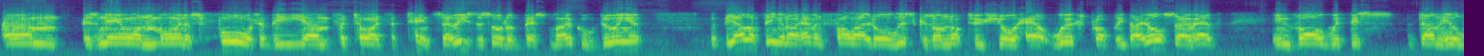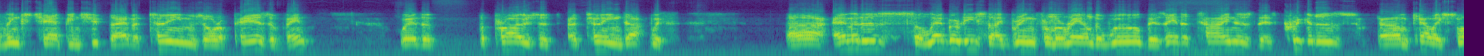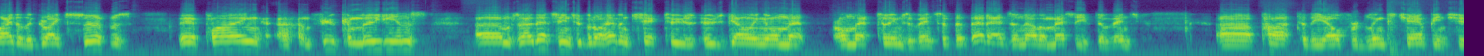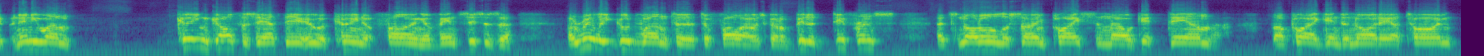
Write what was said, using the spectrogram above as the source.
um, is now on minus four to be um, for tied for tenth. So he's the sort of best local doing it. But the other thing, and I haven't followed all this because I'm not too sure how it works properly. They also have involved with this Dunhill Links Championship. They have a teams or a pairs event where the the pros are, are teamed up with uh, amateurs, celebrities they bring from around the world. There's entertainers, there's cricketers. Um, Kelly Slater, the great surfers, they're playing. Um, a few comedians. Um, so that's interesting, but I haven't checked who's, who's going on that on that team's event. But that adds another massive event uh, part to the Alfred Links Championship. And anyone keen golfers out there who are keen at following events, this is a a really good one to, to follow. It's got a bit of difference. It's not all the same place, and they'll get down. They'll play again tonight, our time,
